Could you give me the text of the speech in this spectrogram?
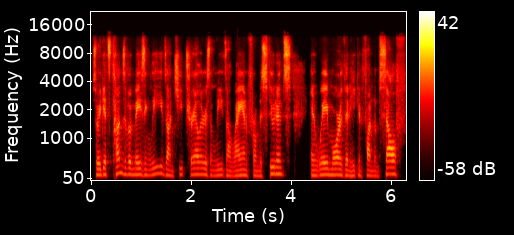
So he gets tons of amazing leads on cheap trailers and leads on land from his students and way more than he can fund himself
